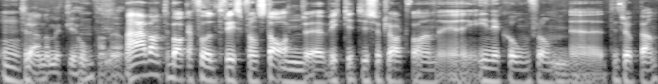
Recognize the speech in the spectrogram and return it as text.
mm. tränade mycket ihop. Mm. Han, ja. Men här var han tillbaka fullt frisk från start, mm. Eh, vilket ju såklart var en eh, injektion från, mm. eh, till truppen.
